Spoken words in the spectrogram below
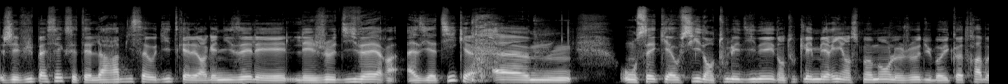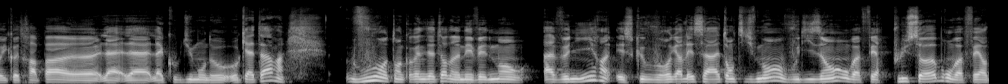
j'ai vu passer que c'était l'Arabie Saoudite qui allait organiser les, les Jeux d'hiver asiatiques. Euh, on sait qu'il y a aussi dans tous les dîners, dans toutes les mairies en ce moment, le jeu du boycottera, boycottera pas euh, la, la, la, Coupe du Monde au, au Qatar. Vous, en tant qu'organisateur d'un événement à venir, est-ce que vous regardez ça attentivement en vous disant on va faire plus sobre, on va faire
